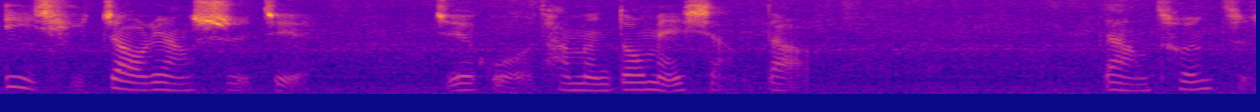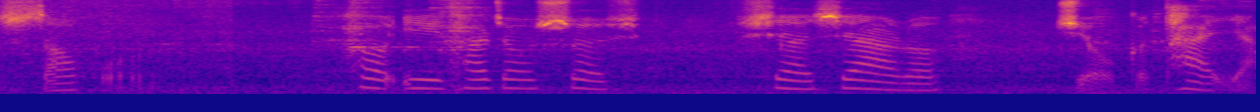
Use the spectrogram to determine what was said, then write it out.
一起照亮世界。结果他们都没想到，让村子烧火了。后羿他就射下下了九个太阳，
